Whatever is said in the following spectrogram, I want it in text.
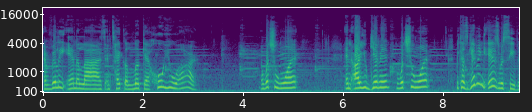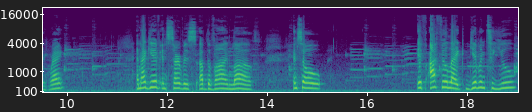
and really analyze and take a look at who you are and what you want. And are you giving what you want? Because giving is receiving, right? and I give in service of divine love. And so, if I feel like giving to you,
